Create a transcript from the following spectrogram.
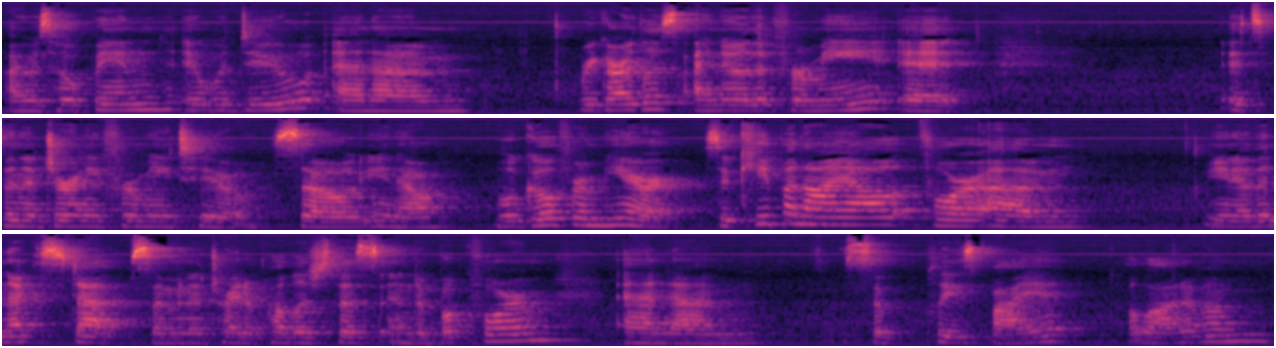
I was hoping it would do, and um, regardless, I know that for me, it it's been a journey for me too. So you know, we'll go from here. So keep an eye out for um, you know the next steps. I'm going to try to publish this into book form, and um, so please buy it. A lot of them.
